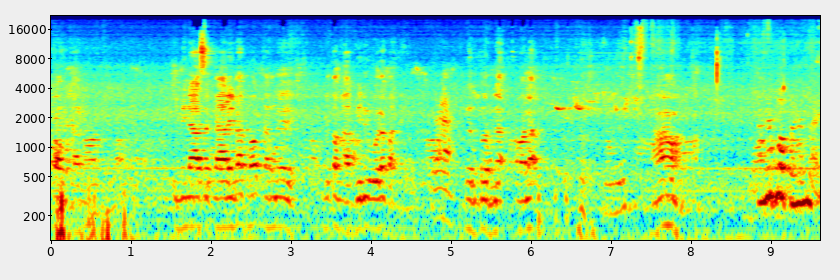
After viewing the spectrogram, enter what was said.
พร้อมกันอิมินาสการเลยนะพร้อมกันเลยไม่ต้องอัดวิดีโอแล้วบัดนี้ เริ่มต้นแล้วพอละอ้าวอันนั้นพวกกันทั้งหลาย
